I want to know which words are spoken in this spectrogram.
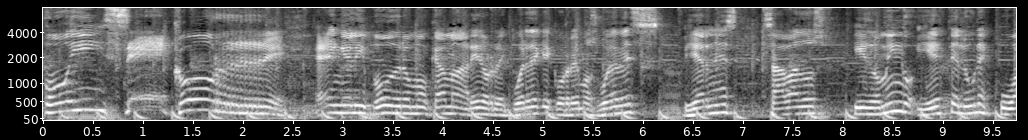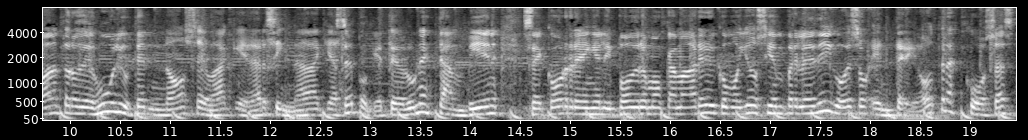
hoy se corre en el hipódromo camarero. Recuerde que corremos jueves, viernes, sábados y domingo y este lunes 4 de julio usted no se va a quedar sin nada que hacer porque este lunes también se corre en el hipódromo camarero y como yo siempre le digo, eso entre otras cosas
